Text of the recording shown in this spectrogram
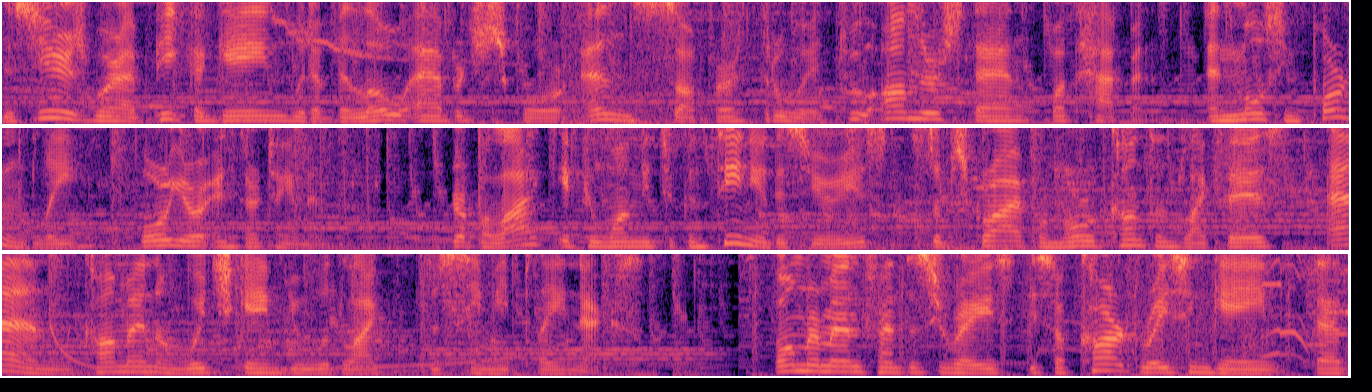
the series where I pick a game with a below average score and suffer through it to understand what happened, and most importantly, for your entertainment. Drop a like if you want me to continue the series, subscribe for more content like this, and comment on which game you would like to see me play next. Bomberman Fantasy Race is a kart racing game that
